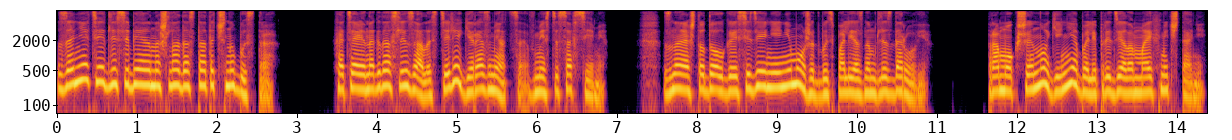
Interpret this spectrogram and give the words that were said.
Занятие для себя я нашла достаточно быстро, хотя иногда слезала с телеги размяться вместе со всеми, зная, что долгое сидение не может быть полезным для здоровья. Промокшие ноги не были пределом моих мечтаний,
